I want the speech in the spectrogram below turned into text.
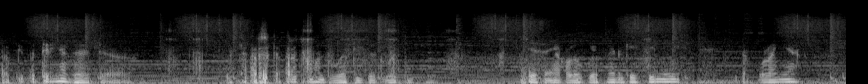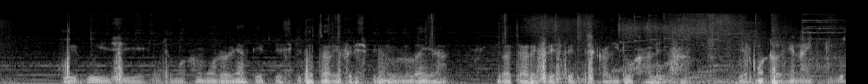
tapi petirnya gak ada scatter scatter cuma dua tiga dua tiga. Biasanya kalau gue main kayak gini kita polanya gue gue sih. Cuma kan modalnya tipis kita cari free spin dulu lah ya. Kita cari free spin sekali dua kali. Biar modalnya naik dulu.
